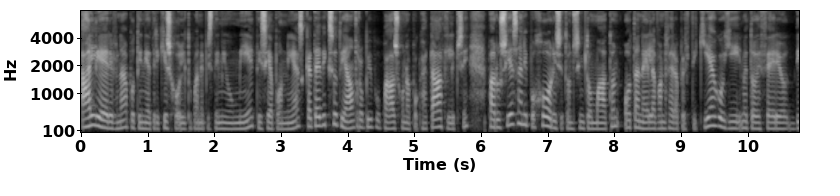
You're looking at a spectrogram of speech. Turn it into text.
Άλλη έρευνα από την Ιατρική Σχολή του Πανεπιστημίου Μίε της Ιαπωνίας κατέδειξε ότι οι άνθρωποι που πάσχουν από κατάθλιψη παρουσίασαν υποχώρηση των συμπτωμάτων όταν έλαβαν θεραπευτική αγωγή με το εθέριο D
